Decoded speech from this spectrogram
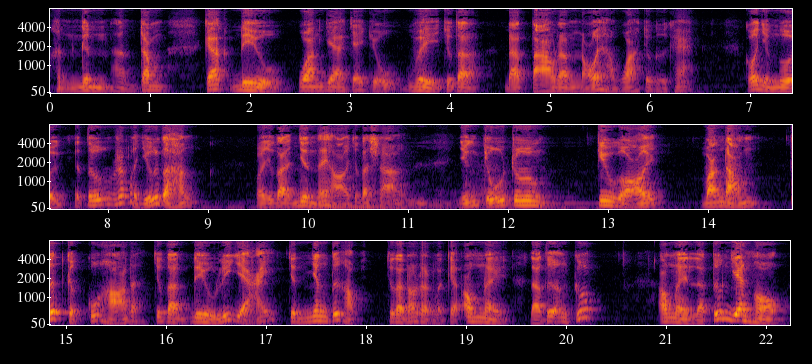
hình nghìn, hàng trăm các điều quan gia trái chủ vì chúng ta đã tạo ra nỗi hàm quan cho người khác có nhiều người, cái tướng rất là dữ tợn. Và chúng ta nhìn thấy họ, chúng ta sợ. Những chủ trương kêu gọi, vận động, tích cực của họ đó, chúng ta đều lý giải trên nhân tướng học. Chúng ta nói rằng là cái ông này là tướng ăn cướp. Ông này là tướng giang hồ.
